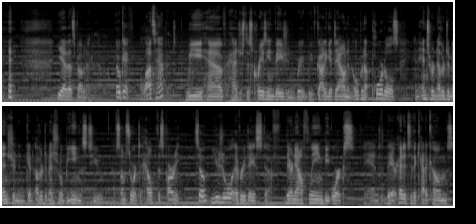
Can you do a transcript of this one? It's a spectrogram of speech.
yeah, that's probably not gonna happen. Okay, a lot's happened. We have had just this crazy invasion where we've got to get down and open up portals and enter another dimension and get other dimensional beings to of some sort to help this party. So, usual everyday stuff. They're now fleeing the orcs and they are headed to the catacombs.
